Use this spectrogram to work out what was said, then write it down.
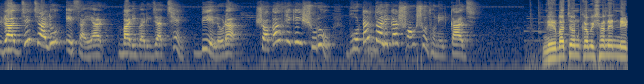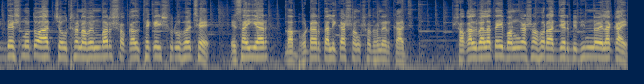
রাজ্যে চালু এসআইআর। বাড়ি বাড়ি যাচ্ছেন বিএলওরা। সকাল থেকেই শুরু ভোটার তালিকা সংশোধনের কাজ। নির্বাচন কমিশনের নির্দেশ মতো আজ চৌঠা নভেম্বর সকাল থেকেই শুরু হয়েছে এসআইআর বা ভোটার তালিকা সংশোধনের কাজ। সকালবেলাতেই বনগাসহ রাজ্যের বিভিন্ন এলাকায়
